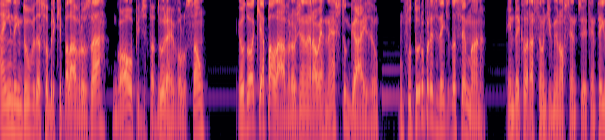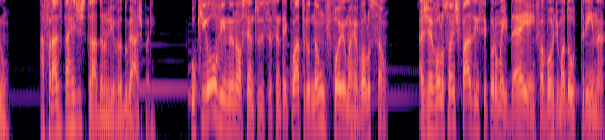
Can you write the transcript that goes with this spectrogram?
Ainda em dúvida sobre que palavra usar? Golpe, ditadura, revolução? Eu dou aqui a palavra ao general Ernesto Geisel, um futuro presidente da semana, em declaração de 1981. A frase está registrada no livro do Gaspari. O que houve em 1964 não foi uma revolução. As revoluções fazem-se por uma ideia em favor de uma doutrina.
